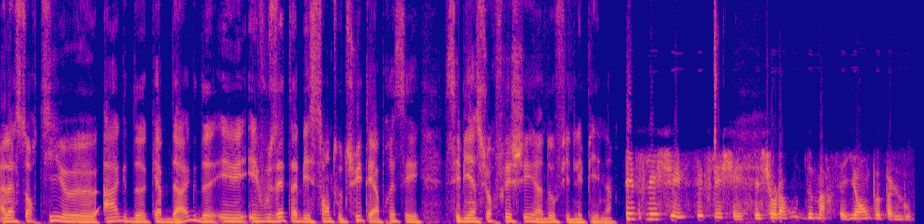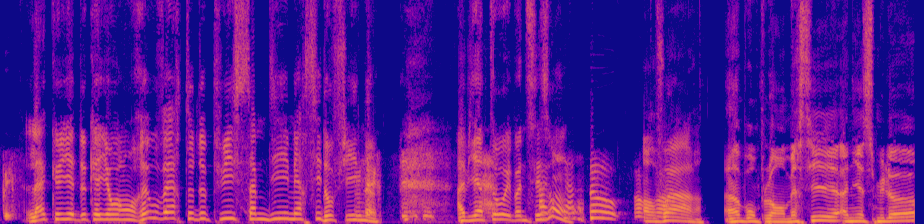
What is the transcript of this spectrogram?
à la sortie euh, Agde, Cap d'Agde, et, vous êtes à Bessan tout de suite. Et après, c'est bien sûr fléché, hein, Dauphine Lépine. C'est fléché, c'est fléché. C'est sur la route de Marseillan, on peut pas le louper. La cueillette de Caillan réouverte depuis samedi. Merci Dauphine. À bientôt et bonne saison. À bientôt. Au revoir. Un bon plan. Merci Agnès Muller.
